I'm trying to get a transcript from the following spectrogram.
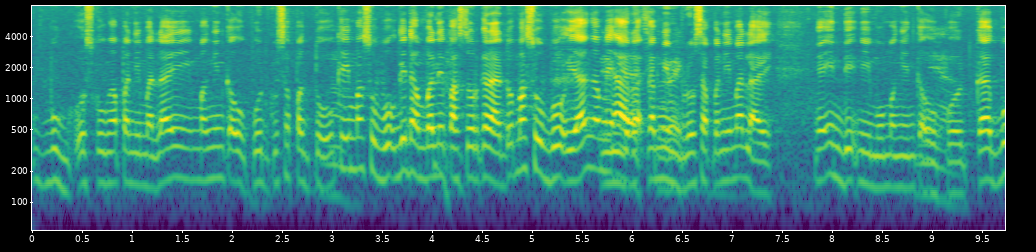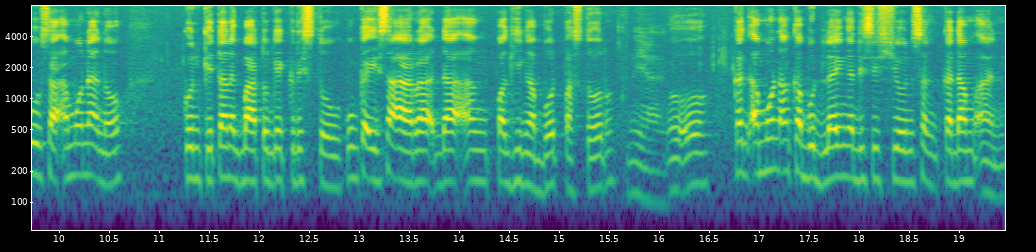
bugos ko nga panimalay mangin kaupod ko sa pagtuo. Kay masubo gid hambal ni pastor Carado masubo ya nga may And ara ka membro sa panimalay nga hindi nimo mangin kaupod. Kag busa amo na no? Kung kita nagbaton kay Kristo kung kaisa ara da ang paghingabot pastor. Yes Oo. Kag amon ang kabudlay nga desisyon sa kadam-an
